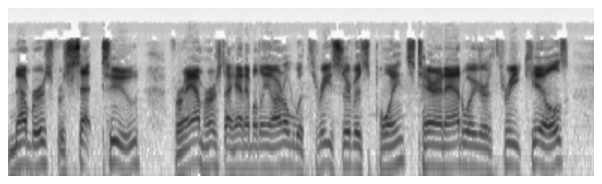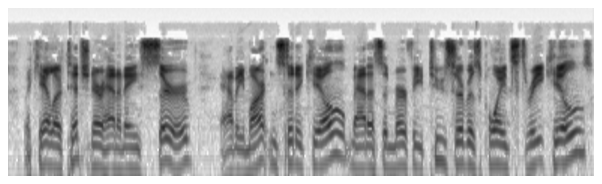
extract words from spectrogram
numbers for set two. For Amherst, I had Emily Arnold with three service points, Taryn Hadwiger, three kills. Michaela Tinchner had an ace serve. Abby Martin stood a kill. Madison Murphy, two service points, three kills.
